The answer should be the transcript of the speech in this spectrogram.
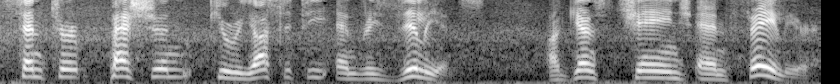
center passion, curiosity, and resilience against change and failure,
